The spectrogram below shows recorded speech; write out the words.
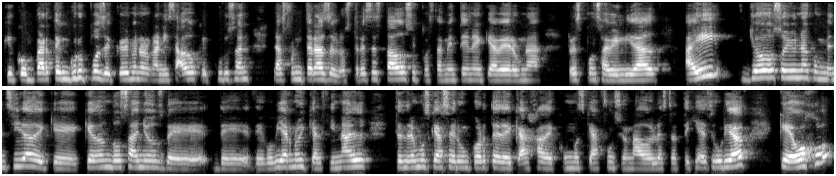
que comparten grupos de crimen organizado que cruzan las fronteras de los tres estados y pues también tiene que haber una responsabilidad ahí. Yo soy una convencida de que quedan dos años de, de gobierno y que al final tendremos que hacer un corte de caja de cómo es que ha funcionado la estrategia de seguridad, que ojo,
